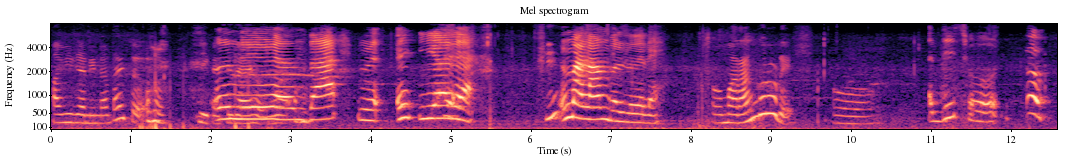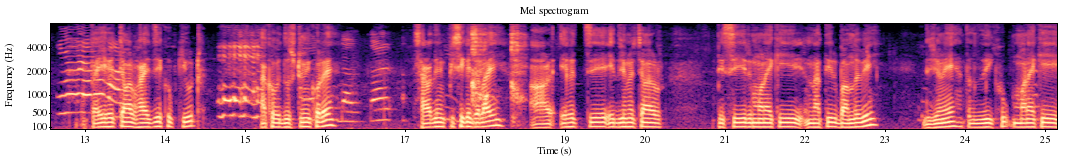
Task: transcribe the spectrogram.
আমি জানি না তাই তো। ঠিক আছে ও ও। তাই হচ্ছে আমার ভাইজি খুব কিউট আর খুবই দুষ্টুমি করে। সারাদিন পিসিকে জ্বালাই। আর এ হচ্ছে এই দুজন হচ্ছে আমার পিসির মানে কি নাতির বান্ধবী দুজনে তো দিদি খুব মানে কি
